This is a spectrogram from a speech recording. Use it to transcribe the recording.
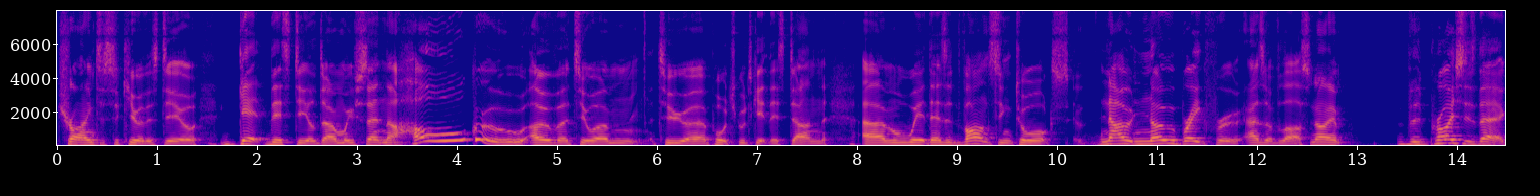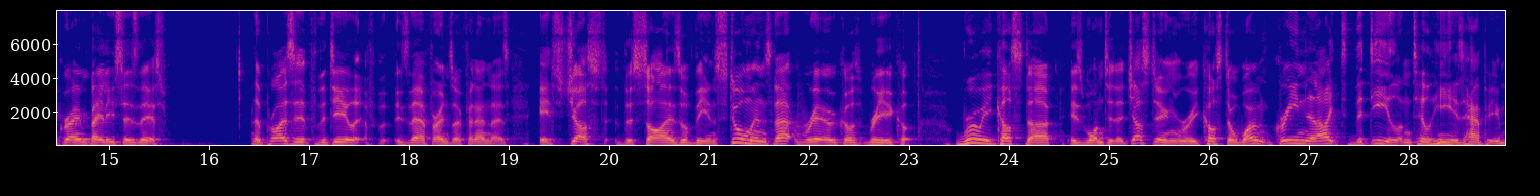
trying to secure this deal, get this deal done. We've sent the whole crew over to um to uh, Portugal to get this done. Um, there's advancing talks. No, no breakthrough as of last night. The price is there. Graeme Bailey says this. The price for the deal is there for Enzo Fernandez. It's just the size of the installments that Rio, Rio, Rui Costa is wanted adjusting. Rui Costa won't greenlight the deal until he is happy.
